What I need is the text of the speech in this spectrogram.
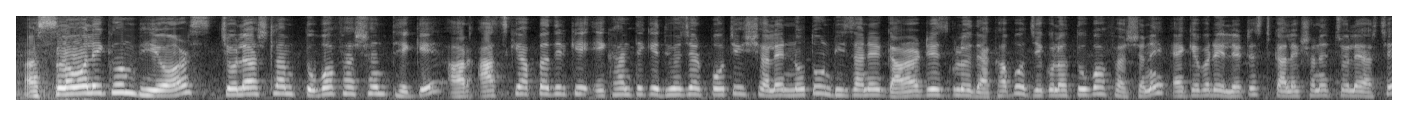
আসসালামু আলাইকুম ভিউয়ার্স, চলে আসলাম তোবা ফ্যাশন থেকে। আর আজকে আপনাদেরকে এখান থেকে দুই সালের নতুন ডিজাইনের গাড়া ড্রেসগুলো দেখাবো, যেগুলো তুবা ফ্যাশনে একেবারে লেটেস্ট কালেকশনে চলে আসছে।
